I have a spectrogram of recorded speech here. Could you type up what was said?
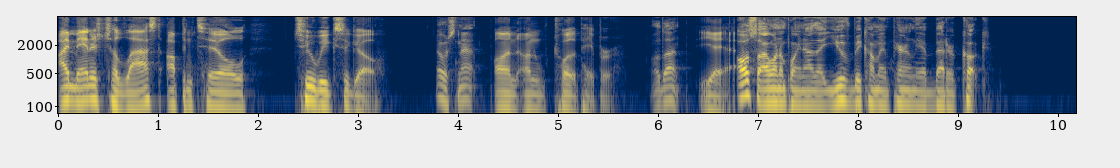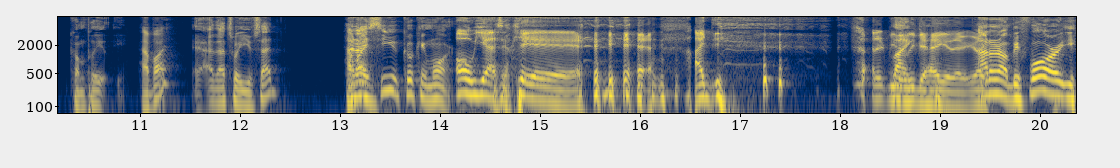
I managed to last up until two weeks ago Oh snap! on on toilet paper. Well done. Yeah, Also, I want to point out that you've become apparently a better cook. Completely. have I? Yeah, that's what you've said. Have and I, I? see you cooking more. Oh yes, okay, yeah, yeah, yeah. yeah. I. I didn't mean Like, to leave you hanging there. You're I don't know. Before you,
